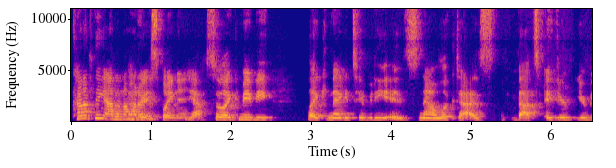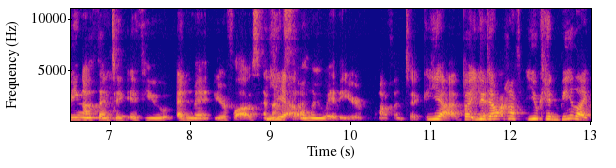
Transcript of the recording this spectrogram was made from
kind of thing. I don't know how to explain it. yeah. So like maybe like negativity is now looked at as that's if you're you're being authentic if you admit your flaws, and that's Yeah. the only way that you're authentic. Yeah, but you Okay. don't have, you can be like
